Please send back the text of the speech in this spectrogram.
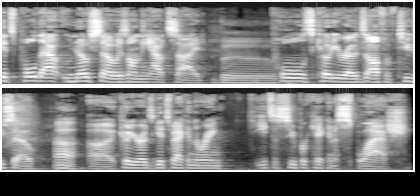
gets pulled out. Unoso is on the outside. Pulls Cody Rhodes off of Tuso. uh Cody Rhodes gets back in the ring, eats a super kick and a splash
